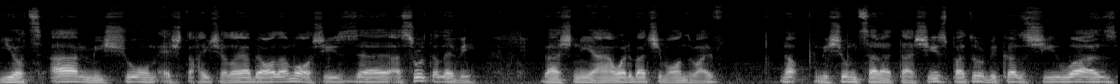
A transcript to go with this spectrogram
Yotz'a Mishum Eshtahiv Shaloya Be'olamo. She's uh, Asur to Levi. Vashniya, what about Shimon's wife? No, Mishum Tzarata. She's Patur because she was,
